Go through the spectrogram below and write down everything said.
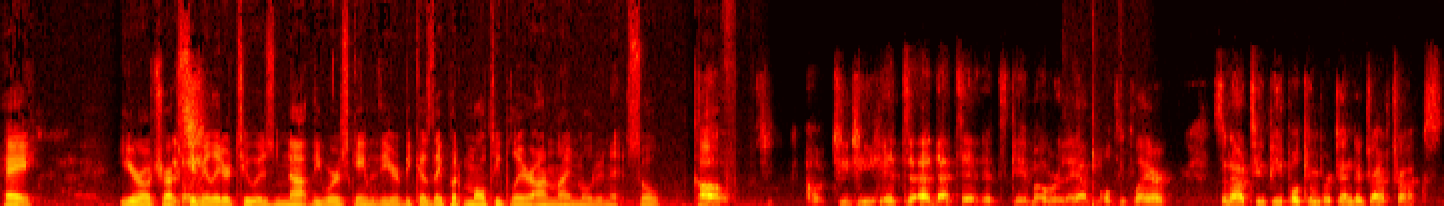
Hey, Euro Truck Simulator 2 is not the worst game of the year because they put multiplayer online mode in it. So, cough. Oh, oh, GG. It, uh, that's it. It's game over. They have multiplayer. So now two people can pretend to drive trucks.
